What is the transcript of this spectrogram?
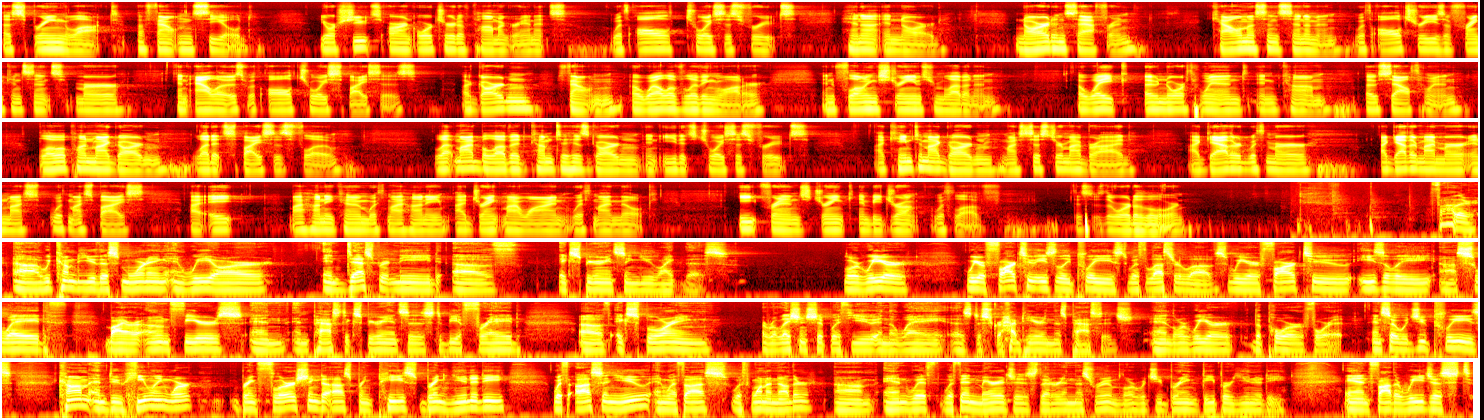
a spring locked, a fountain sealed. Your shoots are an orchard of pomegranates, with all choicest fruits, henna and nard, nard and saffron, calamus and cinnamon, with all trees of frankincense, myrrh, and aloes with all choice spices, a garden fountain, a well of living water, and flowing streams from Lebanon. Awake, O north wind, and come, O south wind. Blow upon my garden, let its spices flow. Let my beloved come to his garden and eat its choicest fruits. I came to my garden, my sister, my bride. I gathered with myrrh. I gathered my myrrh and my, with my spice I ate my honeycomb with my honey. I drank my wine with my milk. Eat, friends, drink, and be drunk with love. This is the word of the Lord. Father, uh, we come to you this morning and we are in desperate need of experiencing you like this. Lord, we are we are far too easily pleased with lesser loves. We are far too easily uh, swayed by our own fears and, and past experiences to be afraid of exploring a relationship with you in the way as described here in this passage. And Lord, we are the poorer for it. And so, would you please come and do healing work, bring flourishing to us, bring peace, bring unity with us and you, and with us with one another, um, and with within marriages that are in this room. Lord, would you bring deeper unity? And Father, we just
